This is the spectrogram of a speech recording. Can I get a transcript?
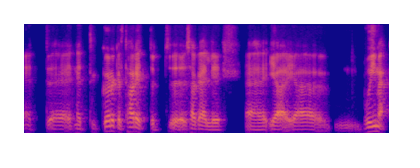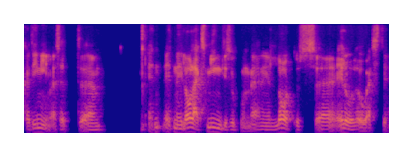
et, et need kõrgelt haritud sageli ja, ja võimekad inimesed, et, et neil oleks mingisugune lootus elule uuesti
